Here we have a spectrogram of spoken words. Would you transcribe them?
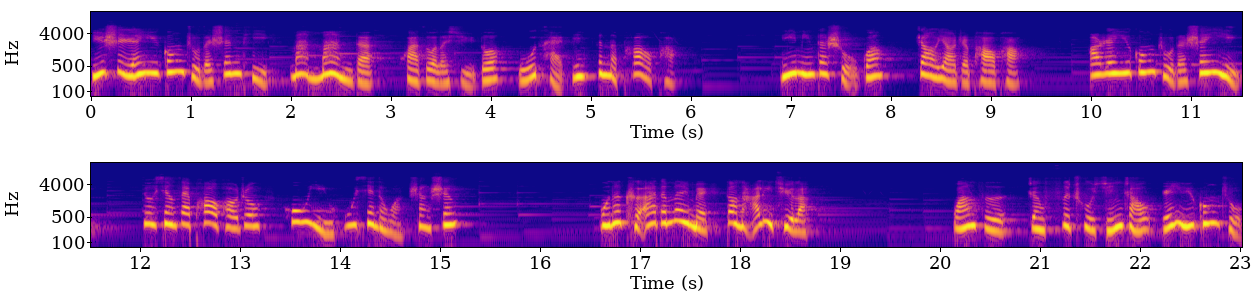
于是，人鱼公主的身体慢慢的化作了许多五彩缤纷的泡泡。黎明的曙光照耀着泡泡。而人鱼公主的身影，又像在泡泡中忽隐忽现的往上升。我那可爱的妹妹到哪里去了？王子正四处寻找人鱼公主，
